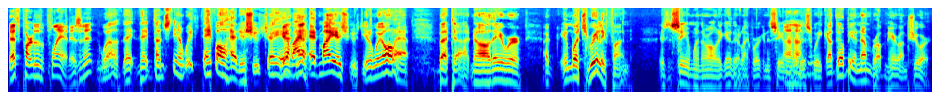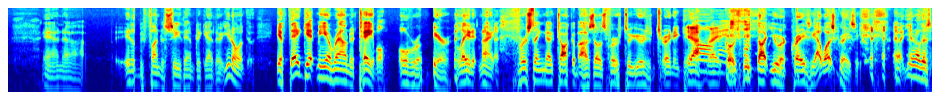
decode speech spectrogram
that's part of the plan, isn't it? Well, they, they've done, you know, we, they've all had issues. Hey, Yeah, I yeah. had my issues. You know, we all have. But uh, no, they were, uh, and what's really fun is to see them when they're all together, like we're going to see them Uh-huh. this week. Uh, there'll be a number of them here, I'm sure. And uh, it'll be fun to see them together. You know, if they get me around a table over a beer late at night, first thing they talk about is those first two years of training camp. Yeah, Oh, right. man. Coach, we thought you were crazy. I was crazy. but, you know, there's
